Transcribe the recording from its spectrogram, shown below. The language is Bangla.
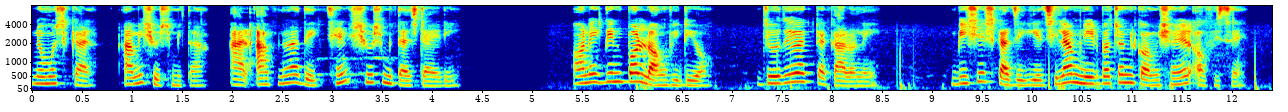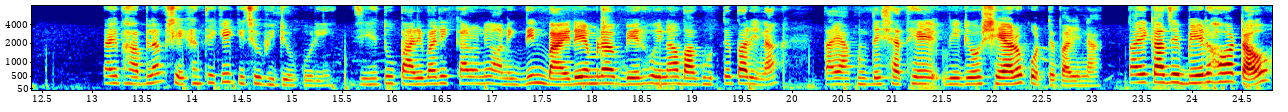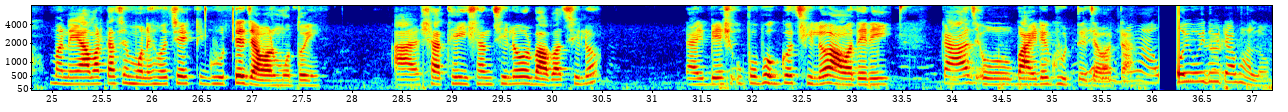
নমস্কার, আমি সুস্মিতা, আর আপনারা দেখছেন সুস্মিতাস ডায়েরি। অনেক দিন পর লং ভিডিও, যদিও একটা কারণে। বিশেষ কাজে গিয়েছিলাম নির্বাচন কমিশনের অফিসে। তাই ভাবলাম সেখান থেকে কিছু ভিডিও করি। যেহেতু পারিবারিক কারণে অনেক দিন বাইরে আমরা বের হই না বা ঘুরতে পারি না, তাই আপনাদের সাথে ভিডিও শেয়ারও করতে পারি না। তাই কাজে বের হওয়াটাও মানে আমার কাছে মনে হয়েছে একটি ঘুরতে যাওয়ার মতোই। আর সাথে ঈশান ছিল ওর বাবা ছিল। তাই বেশ উপভোগ্য ছিল আমাদের এই কাজ ও বাইরে ঘুরতে যাওয়াটা। ওই ওই দুইটা ভালো।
